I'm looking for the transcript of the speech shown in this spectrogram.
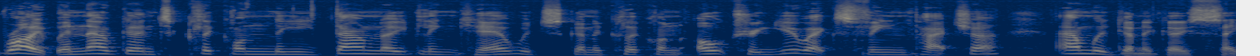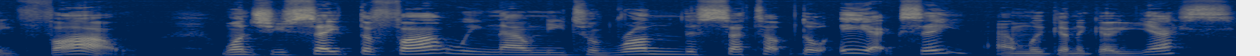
Right, we're now going to click on the download link here, We're just going to click on Ultra UX Theme Patcher, and we're going to go save file. Once you save the file, we now need to run the setup.exe, and we're going to go yes.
